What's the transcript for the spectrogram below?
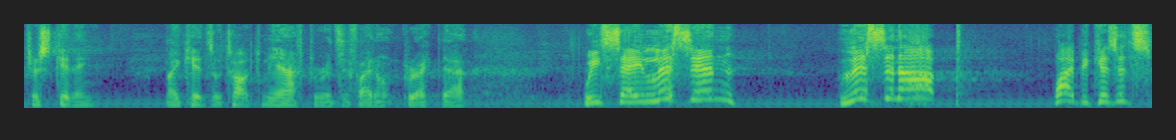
Just kidding. My kids will talk to me afterwards if I don't correct that. We say, listen, listen up. Why? Because it's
